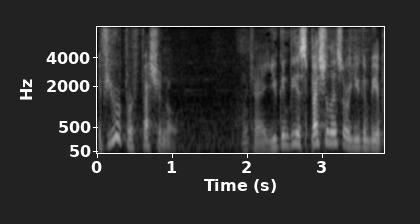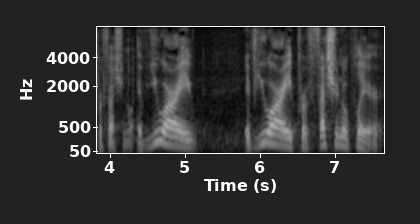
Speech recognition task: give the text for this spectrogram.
If you're a professional, okay, you can be a specialist or you can be a professional. If you are a, if you are a professional player,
